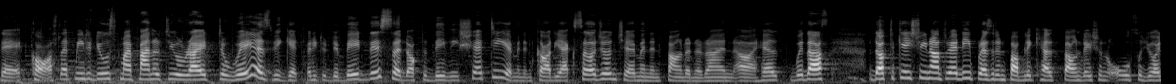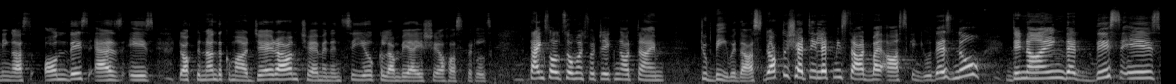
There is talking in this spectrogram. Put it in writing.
their costs? Let me introduce my panel to you right away as we get ready to debate this. Uh, Dr. Devi Shetty, eminent cardiac surgeon, chairman and founder Narayan uh, Health, with us. Dr. K. Srinath Reddy, president Public Health Foundation, also joining us on this, as is Dr. Nandakumar Jairam, chairman and CEO, Columbia Asia Hospitals. Thanks all so much for taking out time to be with us. Dr. Shetty, let me start by asking you. There's no denying that this is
